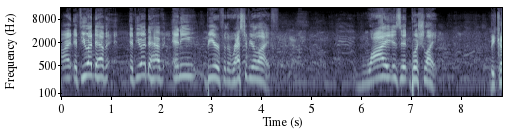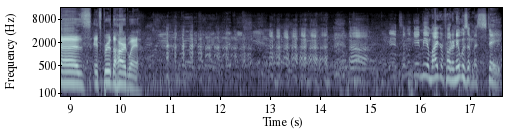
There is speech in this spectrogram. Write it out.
All right, if you had to have, if you had to have any beer for the rest of your life, why is it Busch Light? Because it's brewed the hard way. Uh, man, someone gave me a microphone and it was a mistake.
